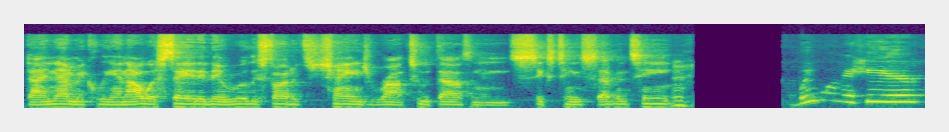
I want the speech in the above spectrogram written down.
dynamically, and I would say that it really started to change around 2016, 17. Mhm. We want to hear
